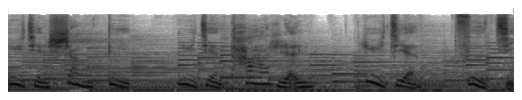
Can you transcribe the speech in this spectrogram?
遇见上帝，遇见他人，遇见自己。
